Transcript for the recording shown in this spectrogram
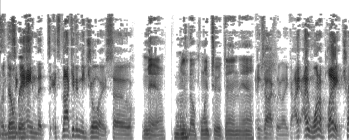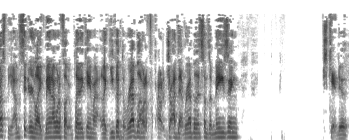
Well, it's don't a be- game that it's not giving me joy. So Yeah, Mm-hmm. there's no point to it then. Yeah, exactly, like I, I want to play. Trust me, I'm sitting here like, man, I want to fucking play the game. I, like you got the Rebel, I want to I want to drive that Rebel. That sounds amazing. Just can't do it.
